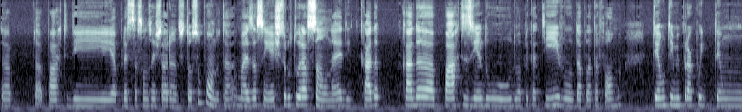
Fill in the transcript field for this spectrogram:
da, da parte de apresentação dos restaurantes. Estou supondo, tá? Mas, assim, a estruturação, né? De cada, cada partezinha do, do aplicativo, da plataforma, ter um time para ter um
